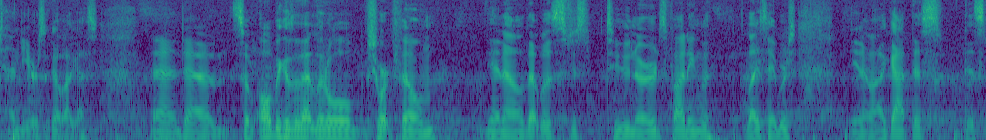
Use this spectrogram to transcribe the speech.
10 years ago, I guess. And um, so all because of that little short film, you know, that was just two nerds fighting with lightsabers. You know, I got this this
